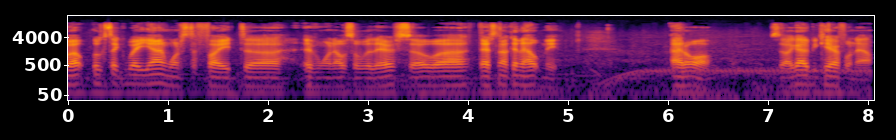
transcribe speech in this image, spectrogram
Well, looks like Wei Yan wants to fight uh, everyone else over there, so uh, that's not going to help me at all. So I got to be careful now.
